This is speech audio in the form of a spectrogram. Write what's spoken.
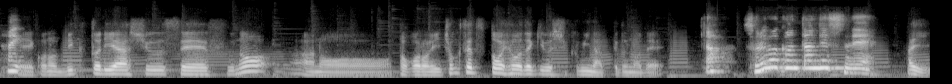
はいえー、このビクトリア州政府の、あのー、ところに直接投票できる仕組みになっているので。あそれは簡単ですね。はい。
